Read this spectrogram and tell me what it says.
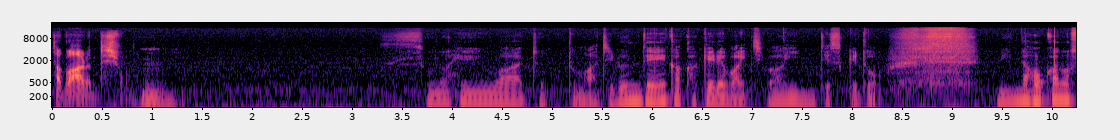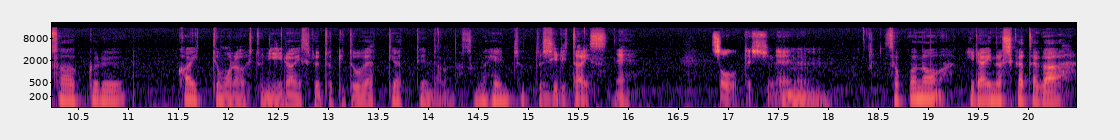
多分あるんでしょうね。うん、その辺はちょっとまあ自分で絵が描ければ一番いいんですけどみんな他のサークル描いてもらう人に依頼するときどうやってやってんだろうな。その辺ちょっと知りたいですね、そうですね。うん、そこの依頼の仕方が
